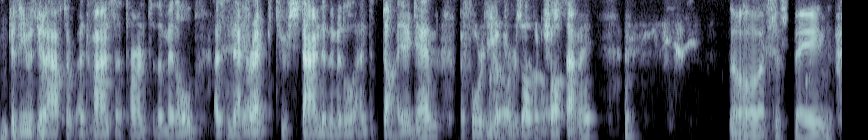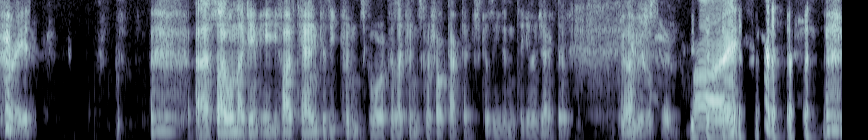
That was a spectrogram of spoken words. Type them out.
Because he was going to Yep. have to advance a turn to the middle as Nephrekh to stand in the middle and die again before he got to Oh, resolve no. a shot at me. Oh, that's just pain. Christ. Uh, so I won that game 85 10 because he couldn't score, because I couldn't score shock tactics because he didn't take an objective. 'Cause he was just like, bye.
